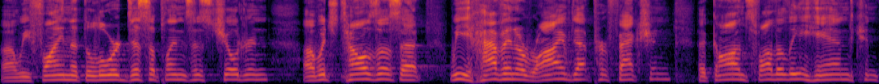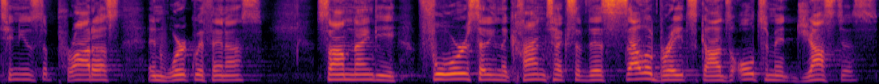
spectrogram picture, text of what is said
Uh, we find that the Lord disciplines His children uh, which tells us that we haven't arrived at perfection, that God's fatherly hand continues to prod us and work within us. Psalm 94, setting the context of this, celebrates God's ultimate justice.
